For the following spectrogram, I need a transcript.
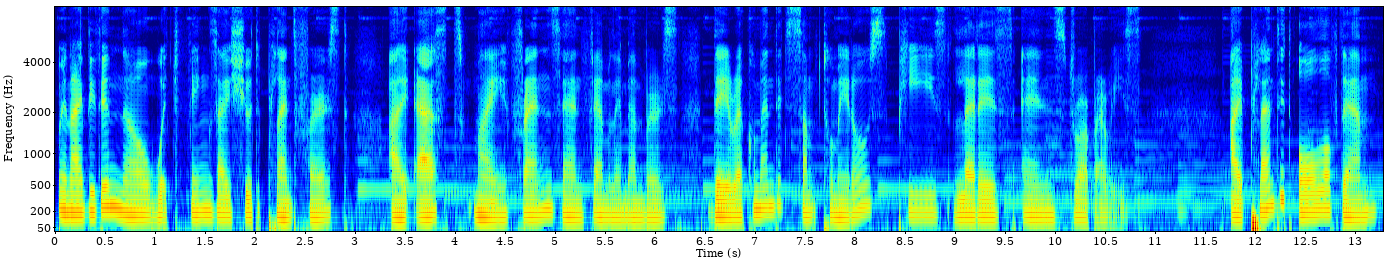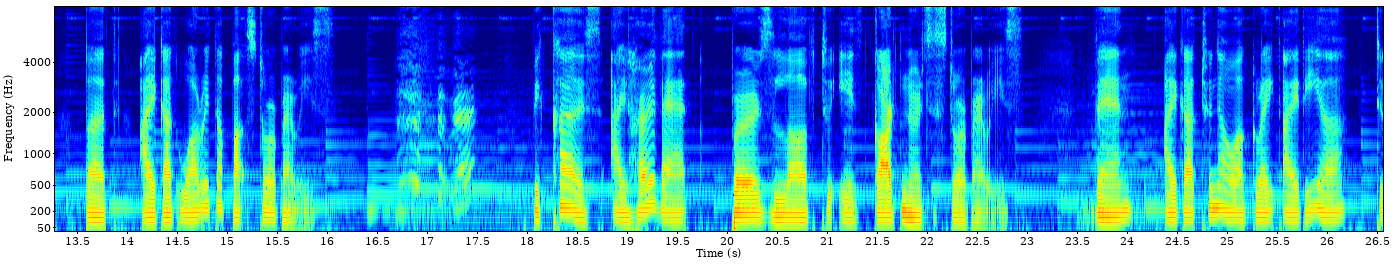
When I didn't know which things I should plant first, I asked my friends and family members. They recommended some tomatoes, peas, lettuce, and strawberries. I planted all of them, but I got worried about strawberries. because I heard that birds love to eat gardeners' strawberries. Then I got to know a great idea to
